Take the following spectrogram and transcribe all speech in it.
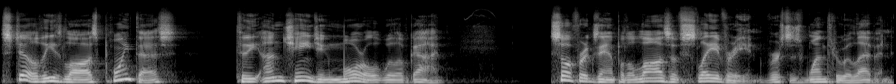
Still, these laws point us to the unchanging moral will of God. So, for example, the laws of slavery in verses 1 through 11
